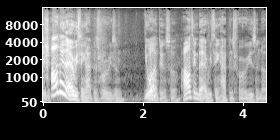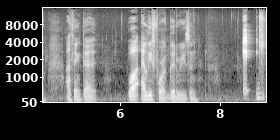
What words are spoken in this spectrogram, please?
I don't think that everything happens for a reason. You I don't think so. I don't think that everything happens for a reason though. I think that, well, at least for a good reason. It-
